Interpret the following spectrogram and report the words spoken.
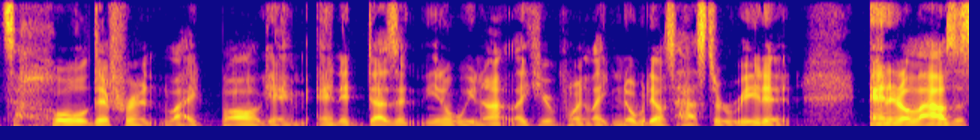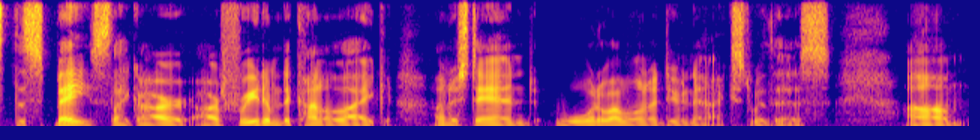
it's a whole different like ball game and it doesn't you know we're not like your point like nobody else has to read it. And it allows us the space like our our freedom to kind of like understand well, what do i want to do next with this? Um,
